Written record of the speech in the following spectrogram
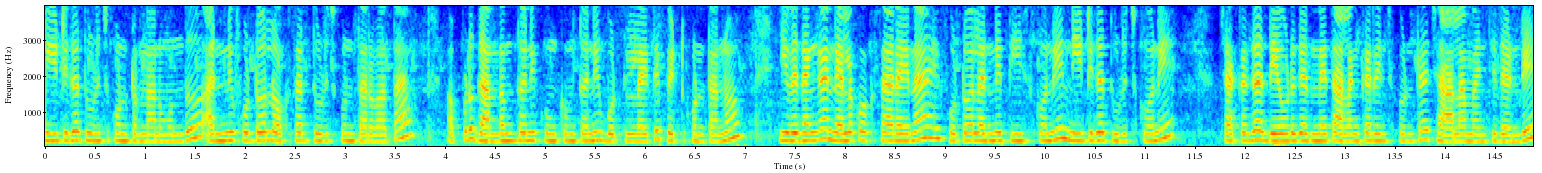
నీట్గా తుడుచుకుంటున్నాను ముందు. అన్ని ఫోటోలు ఒకసారి తుడుచుకున్న తర్వాత అప్పుడు గంధంతో కుంకుమతో బొట్టులు అయితే పెట్టుకుంటాను. ఈ విధంగా నెలకు ఒకసారైనా ఈ ఫోటోలన్నీ తీసుకొని నీట్గా తుడుచుకొని చక్కగా దేవుడి గదిని అయితే అలంకరించుకుంటే చాలా మంచిదండి.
